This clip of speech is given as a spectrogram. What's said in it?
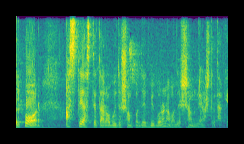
এরপর আস্তে আস্তে তার অবৈধ সম্পদের বিবরণ আমাদের সামনে আসতে থাকে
